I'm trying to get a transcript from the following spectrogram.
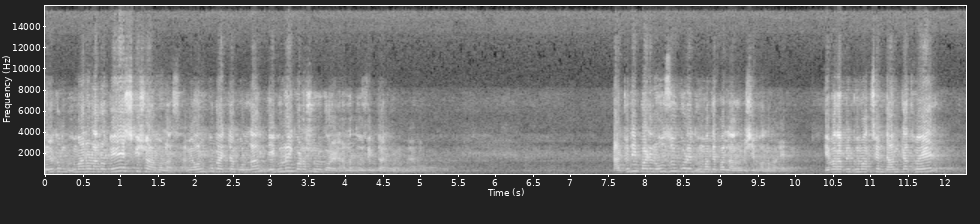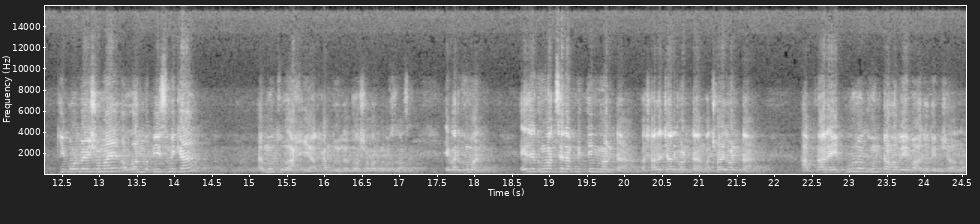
এরকম ঘুমানোর আরও বেশ কিছু আমল আছে। আমি অল্প কয়েকটা বললাম, এগুলোই করা শুরু করেন, আল্লাহ তৌফিক দান করুন আর যদি পারেন উজু করে ঘুমাতে পারলে আরও বেশি ভালো হয়। এবার আপনি ঘুমাচ্ছেন ডান কাত হয়ে, কি পড়বেন এই সময়? আল্লাহ বিসমিকা আমুতু আলহামদুলিল্লাহ দশ সবার ব্যবস্থা আছে। এবার ঘুমান। এই যে ঘুমাচ্ছেন আপনি তিন ঘণ্টা বা সাড়ে চার ঘণ্টা বা ছয় ঘণ্টা, আপনার এই পুরো ঘুমটা হবে ইবাদত ইনশাআল্লাহ।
